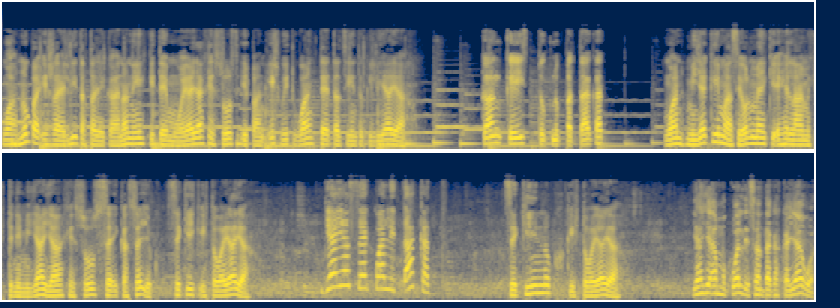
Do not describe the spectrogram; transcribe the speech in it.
Juan nopa israelita tayakanani kitemuayaya Jesús ipan ilhuit wan tetatzintukiliaya. Kan keis tuknupatakat Juan miyaki maseolme ki ehelamiktinimiyaya Jesús se ikaseyuk, sekik ihtoayaya. Yaya se kualitakat. Sekinuk kihtoayaya. Yaya amo kuali Santa Cascayagua.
